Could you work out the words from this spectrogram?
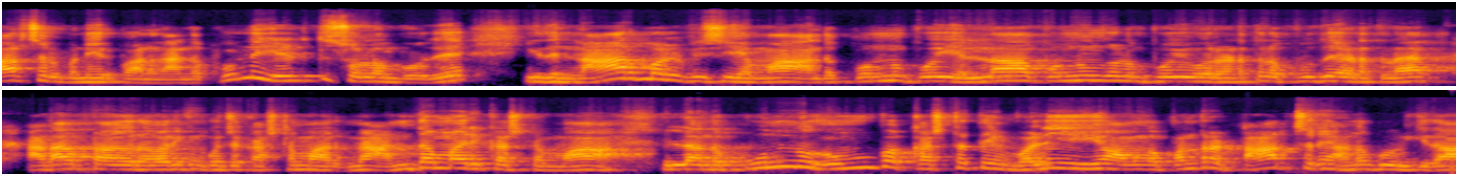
டார்ச்சர் பண்ணியிருப்பானுங்க அந்த பொண்ணு எடுத்து சொல்லும் போது இது நார்மல் விஷயமா? அந்த பொண்ணு போய் எல்லா பொண்ணுங்களும் போய் ஒரு இடத்துல புது இடத்துல அடாப்ட் ஆகுற வரைக்கும் கொஞ்சம் கஷ்டமா இருக்குமே? அந்த மாதிரி கஷ்டமா? இல்ல அந்த பொண்ணு ரொம்ப கஷ்டத்தையும் வழியையும் அவங்க பண்ற டார்ச்சரையும் அனுபவிக்குதா?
